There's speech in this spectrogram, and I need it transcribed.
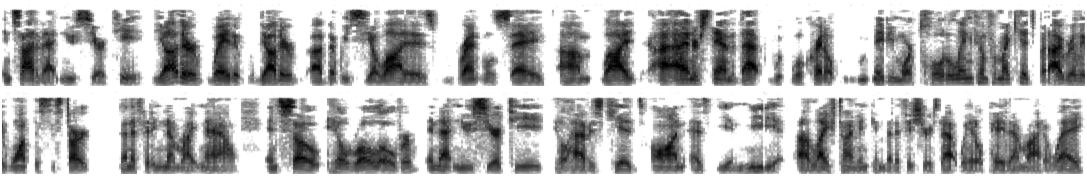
inside of that new CRT. The other way that the other uh, that we see a lot is Brent will say, um, "Well, I I understand that that will create a maybe more total income for my kids, but I really want this to start." benefiting them right now. And so he'll roll over in that new CRT. He'll have his kids on as the immediate uh, lifetime income beneficiaries. That way it'll pay them right away.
